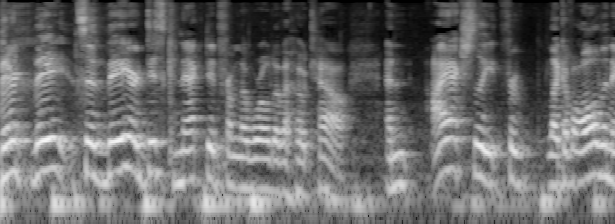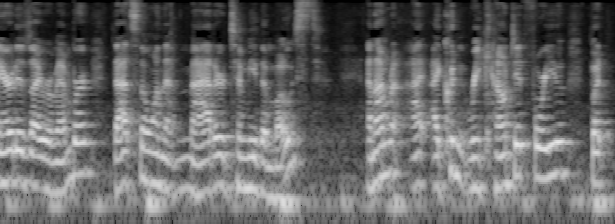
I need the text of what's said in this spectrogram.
they're they so they are disconnected from the world of the hotel. And I actually for like of all the narratives I remember, that's the one that mattered to me the most. And I'm I, I couldn't recount it for you, but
